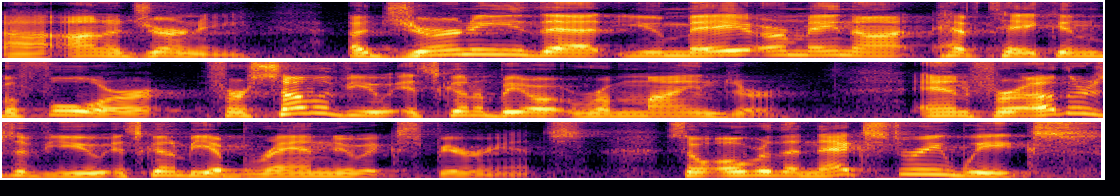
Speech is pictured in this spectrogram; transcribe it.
uh, on a journey. A journey that you may or may not have taken before. For some of you, it's going to be a reminder. And for others of you, it's going to be a brand new experience. So, over the next three weeks,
